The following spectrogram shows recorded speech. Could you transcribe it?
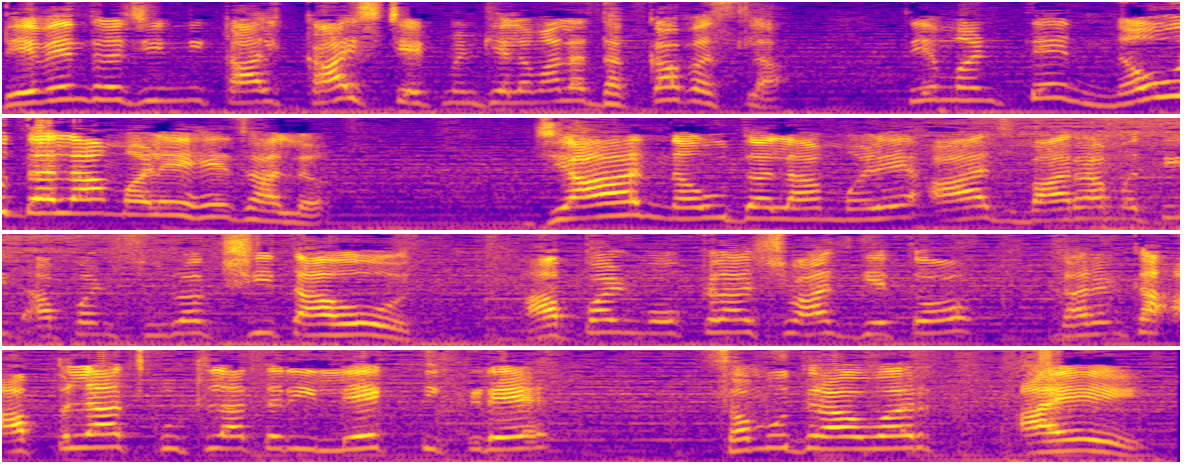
देवेंद्रजींनी काल काय स्टेटमेंट केलं? मला धक्का बसला. ते म्हणते नौदलामुळे हे झालं. ज्या नौदलामुळे आज बारामतीत आपण सुरक्षित आहोत आपण मोकळा श्वास घेतो कारण का आपलाच कुठला तरी लेख तिकडे समुद्रावर आहे.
